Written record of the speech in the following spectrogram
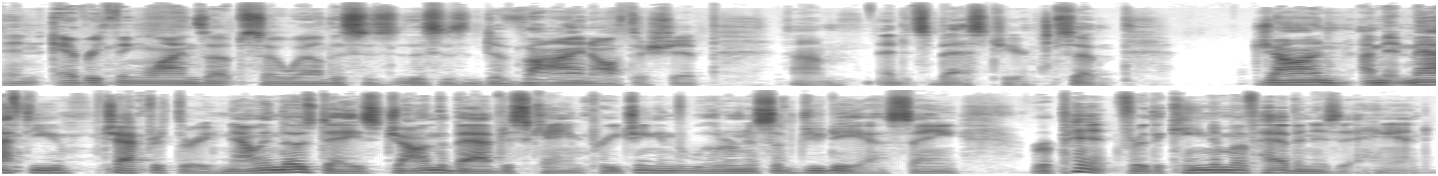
and everything lines up so well. This is this is divine authorship um, at its best here. So John, I'm at Matthew chapter 3. Now in those days, John the Baptist came preaching in the wilderness of Judea, saying, Repent, for the kingdom of heaven is at hand.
